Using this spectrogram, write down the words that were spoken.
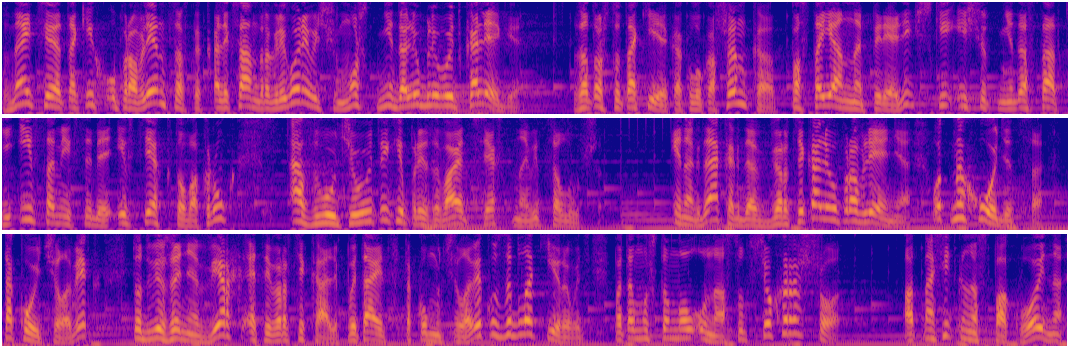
Знаете, таких управленцев, как Александр Григорьевич, может, недолюбливают коллеги. За то, что такие, как Лукашенко, постоянно периодически ищут недостатки и в самих себе, и в тех, кто вокруг, озвучивают их и призывают всех становиться лучше. Иногда, когда в вертикали управления вот находится такой человек, то движение вверх этой вертикали пытается такому человеку заблокировать, потому что, мол, у нас тут все хорошо. Относительно спокойно,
